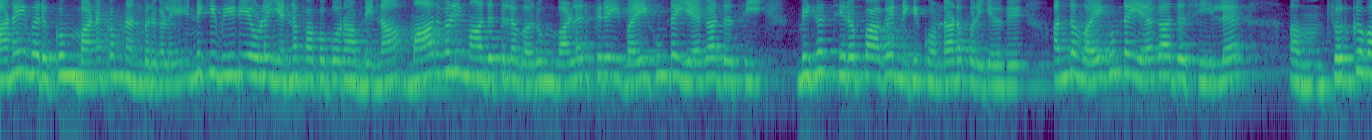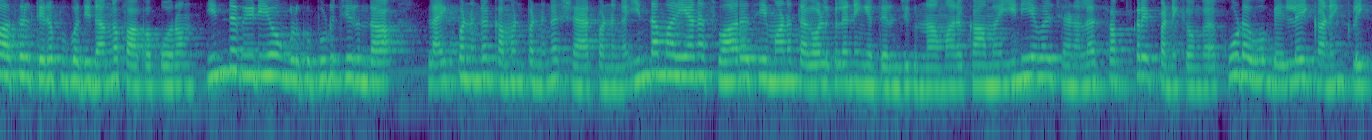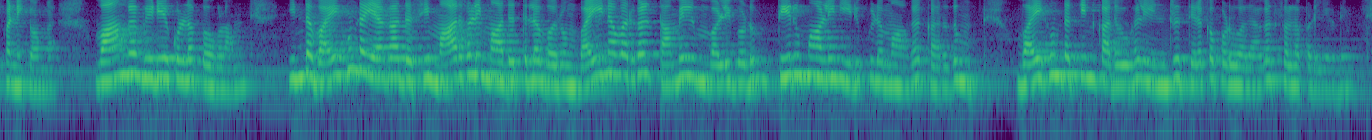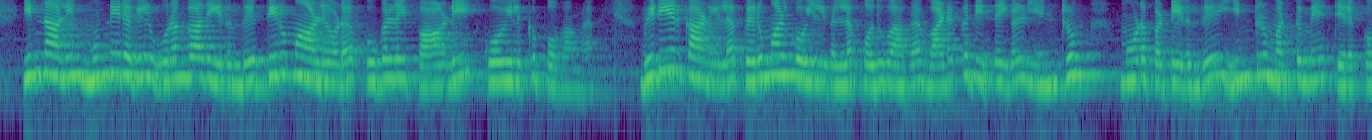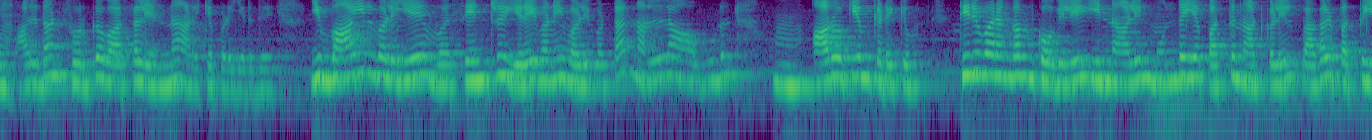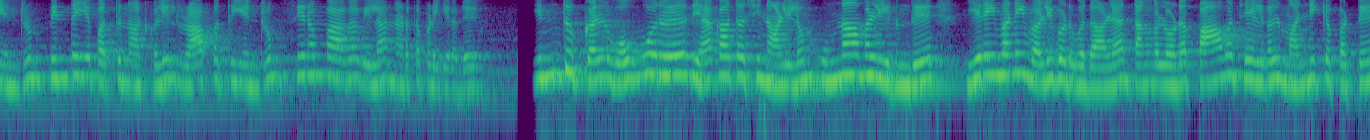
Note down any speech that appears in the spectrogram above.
அனைவருக்கும் வணக்கம் நண்பர்களே. இன்றைக்கி வீடியோவில் என்ன பார்க்க போகிறோம் அப்படின்னா மார்கழி மாதத்தில் வரும் வளர்பிறை வைகுண்ட ஏகாதசி மிக சிறப்பாக இன்றைக்கி கொண்டாடப்படுகிறது. அந்த வைகுண்ட ஏகாதசியில் சொர்க்கவாசல் திறப்பு பற்றி தாங்க பார்க்க போகிறோம் இந்த வீடியோ உங்களுக்கு பிடிச்சிருந்தா லைக் பண்ணுங்கள் கமெண்ட் பண்ணுங்கள் ஷேர் பண்ணுங்கள் இந்த மாதிரியான சுவாரஸ்யமான தகவல்களை நீங்கள் தெரிஞ்சுக்கணும்னா மறக்காமல் இனியவள் சேனலை சப்ஸ்கிரைப் பண்ணிக்கோங்க. கூடவும் பெல்லைக்கானையும் கிளிக் பண்ணிக்கோங்க. வாங்க வீடியோக்குள்ளே போகலாம். இந்த வைகுண்ட ஏகாதசி மார்கழி மாதத்தில் வரும் வைணவர்கள் தமிழ் வழிபடும் திருமாலின் இருப்பிடமாக கருதும் வைகுண்டத்தின் கதவுகள் என்று திறக்கப்படுவதாக சொல்லப்படுகிறது. இந்நாளின் முன்னிரவில் உறங்காது இருந்து திருமாலோட புகழை பாடி கோயிலுக்கு போவாங்க. விடியற்காலையில் பெருமாள் கோயில்களில் பொதுவாக வடக்கு திசைகள் என்றும் மூடப்பட்டிருந்து இன்று மட்டுமே திறக்கும். அதுதான் சொர்க்க வாசல் என அழைக்கப்படுகிறது. இவ்வாயில் வழியே சென்று இறைவனை வழிபட்டால் நல்ல உடல் ஆரோக்கியம் கிடைக்கும். திருவரங்கம் கோவிலில் இந்நாளின் முந்தைய பத்து நாட்களில் பகல் பத்து என்றும் பிந்தைய பத்து நாட்களில் ராப்பத்து என்றும் சிறப்பாக விழா நடத்தப்படுகிறது. இந்துக்கள் ஒவ்வொரு ஏகாதசி நாளிலும் உண்ணாமல் இருந்து இறைவனை வழிபடுவதால் தங்களோட பாவச் செயல்கள் மன்னிக்கப்பட்டு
